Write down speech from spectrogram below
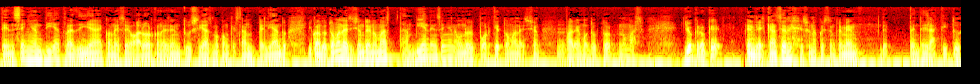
te enseñan día tras día con ese valor, con ese entusiasmo con que están peleando y cuando toman la decisión de no más, también le enseñan a uno el por qué toma la decisión. Mm. Paremos, doctor, no más. Yo creo que en el cáncer es una cuestión también, depende de la actitud.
